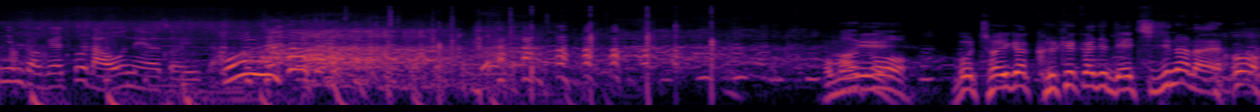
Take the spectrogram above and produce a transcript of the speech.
어머님 덕에 또 나오네요 저희가. 어머니, 뭐 저희가 그렇게까지 내치진 않아요.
